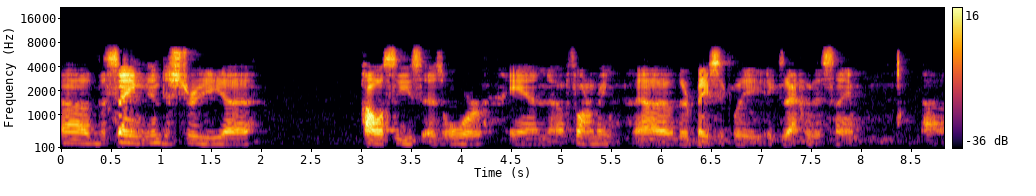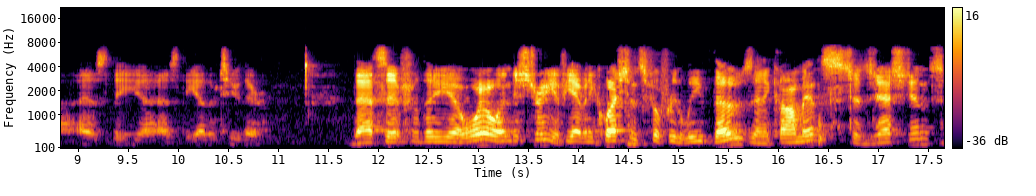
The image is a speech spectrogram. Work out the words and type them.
uh, the same industry uh, policies as ore and uh, farming. Uh, they're basically exactly the same uh, as the as the other two there. That's it for the oil industry. If you have any questions, feel free to leave those. Any comments, suggestions,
